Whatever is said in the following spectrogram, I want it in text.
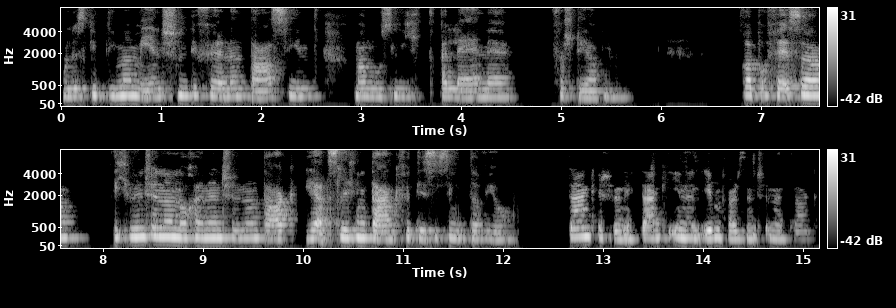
und es gibt immer Menschen, die für einen da sind. Man muss nicht alleine versterben. Frau Professor, ich wünsche Ihnen noch einen schönen Tag. Herzlichen Dank für dieses Interview. Dankeschön. Ich danke Ihnen ebenfalls einen schönen Tag.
